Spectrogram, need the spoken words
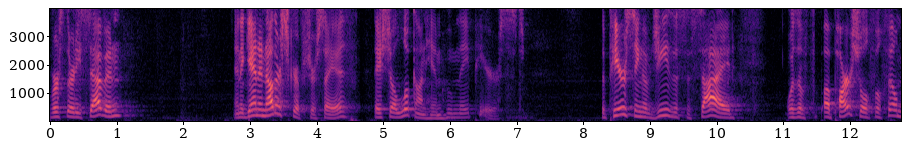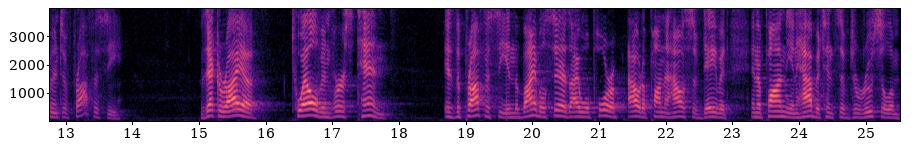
Verse 37 And again another scripture saith, They shall look on him whom they pierced. The piercing of Jesus' side was a, a partial fulfillment of prophecy. Zechariah 12 and verse 10 is the prophecy, and the Bible says, I will pour out upon the house of David and upon the inhabitants of Jerusalem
